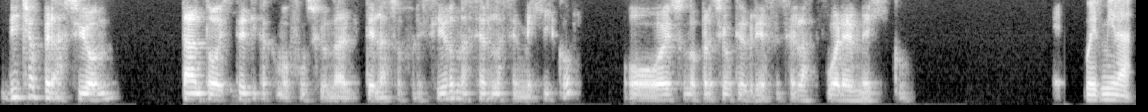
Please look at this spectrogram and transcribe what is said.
Dicha operación, tanto estética como funcional, ¿te las ofrecieron hacerlas en México? ¿O es una operación que deberías hacerla fuera de México? Pues mira,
